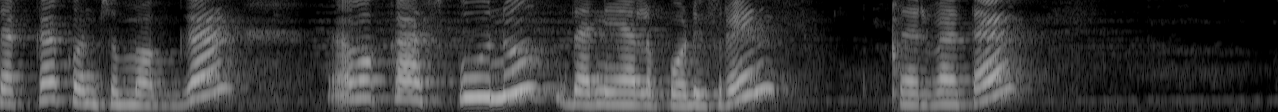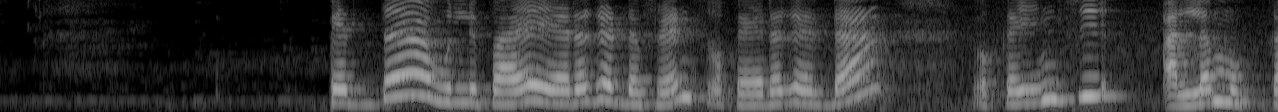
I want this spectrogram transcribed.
చెక్క కొంచెం మొగ్గ ఒక స్పూను ధనియాల పొడి ఫ్రెండ్స్. తర్వాత పెద్ద ఉల్లిపాయ ఎర్రగడ్డ ఫ్రెండ్స్. ఒక ఎర్రగడ్డ ఒక ఇంచి అల్లం ముక్క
